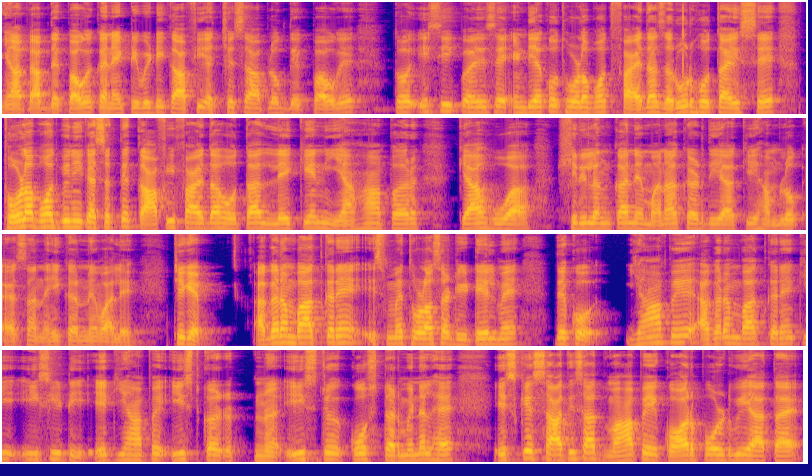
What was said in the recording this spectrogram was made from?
यहाँ पे आप देख पाओगे कनेक्टिविटी काफ़ी अच्छे से आप लोग देख पाओगे। तो इसी वजह से इंडिया को थोड़ा बहुत फ़ायदा ज़रूर होता है इससे। थोड़ा बहुत भी नहीं कह सकते, काफ़ी फ़ायदा होता, लेकिन यहाँ पर क्या हुआ, श्रीलंका ने मना कर दिया कि हम लोग ऐसा नहीं करने वाले। ठीक है, अगर हम बात करें इसमें थोड़ा सा डिटेल में, देखो, यहाँ पे अगर हम बात करें कि ईसीटी e एक यहाँ पे ईस्ट ईस्ट कोस्ट टर्मिनल है। इसके साथ ही साथ वहाँ पे एक और पोर्ट भी आता है।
